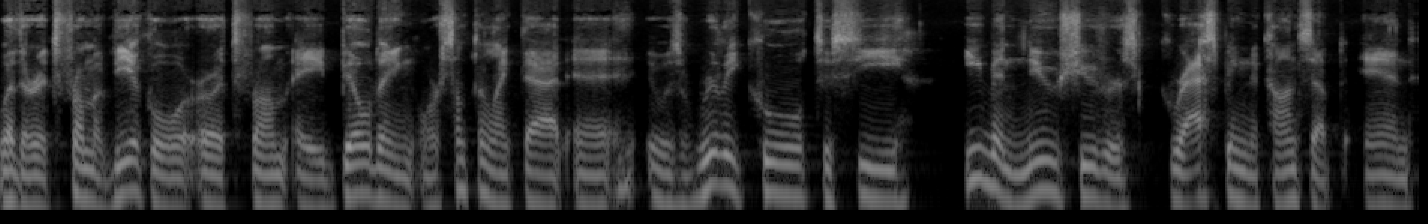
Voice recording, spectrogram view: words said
whether it's from a vehicle or it's from a building or something like that. And it was really cool to see even new shooters grasping the concept and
